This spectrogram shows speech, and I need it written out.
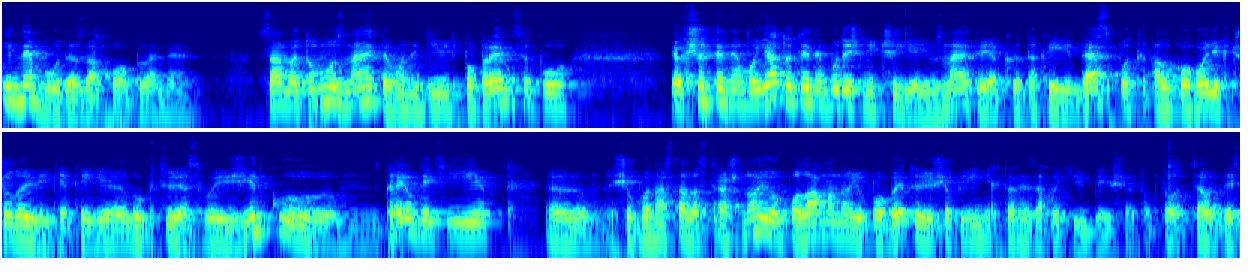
і не буде захоплене. Саме тому, знаєте, вони діють по принципу. Якщо ти не моя, то ти не будеш нічиєю. Знаєте, як такий деспот, алкоголік чоловік, який лупцює свою жінку, кривдить її, щоб вона стала страшною, поламаною, побитою, щоб її ніхто не захотів більше. Тобто, це от десь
